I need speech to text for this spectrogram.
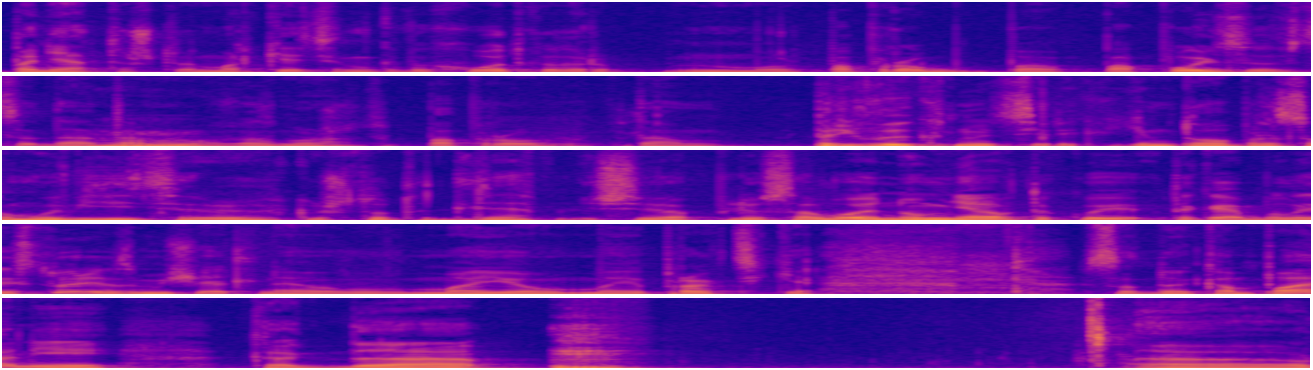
понятно, что маркетинговый ход, который может попробовать, попользоваться, да, там, mm-hmm. возможно, попробовать, там, привыкнуть или каким-то образом увидеть э, что-то для себя плюсовое. Но у меня такой, такая была история замечательная в, моем, моей практике с одной компанией, когда э,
